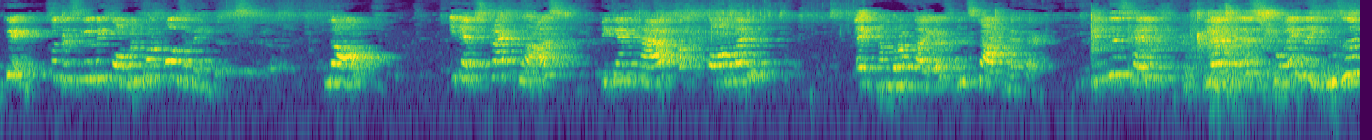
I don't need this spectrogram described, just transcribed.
Okay, so this will be common for all the vehicles. Now, in abstract class, we can have a common like number of tires and start method. With this help, we are just showing the user,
